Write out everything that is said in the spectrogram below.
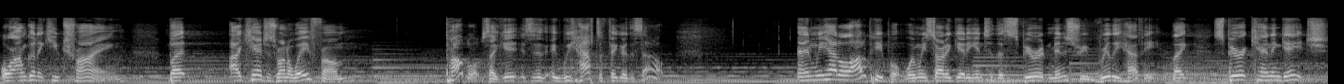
or I'm going to keep trying. But I can't just run away from problems. Like we have to figure this out. And we had a lot of people when we started getting into the spirit ministry really heavy. Like spirit can engage.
